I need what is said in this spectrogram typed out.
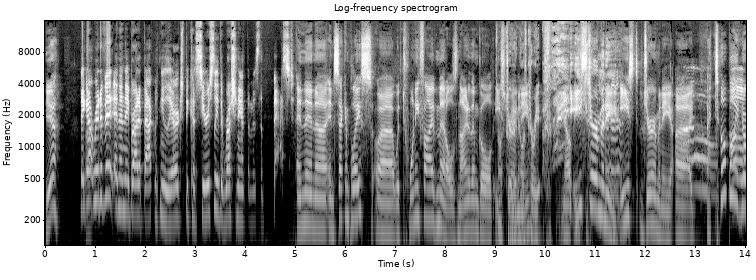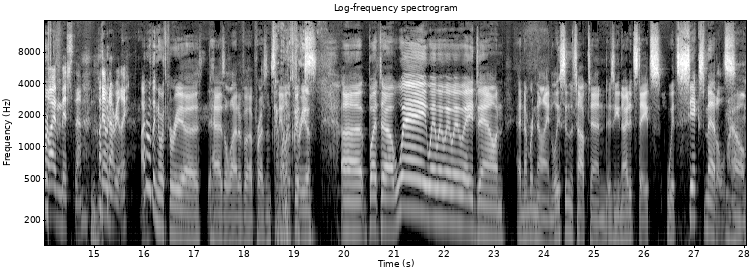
Yeah. They got rid of it and then they brought it back with new lyrics because seriously, the Russian anthem is the best. And then uh, in second place, uh, with 25 medals, nine of them gold, North East Korea, Germany. North Korea. No, East East- Germany. East Germany. Uh, I, I don't believe oh, North. I miss them. no, not really. I don't think North Korea has a lot of uh, presence in the on, North Olympics. Uh, but uh, way, way, way, way, way, way down at number nine, at least in the top ten, is the United States with six medals. Wow.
